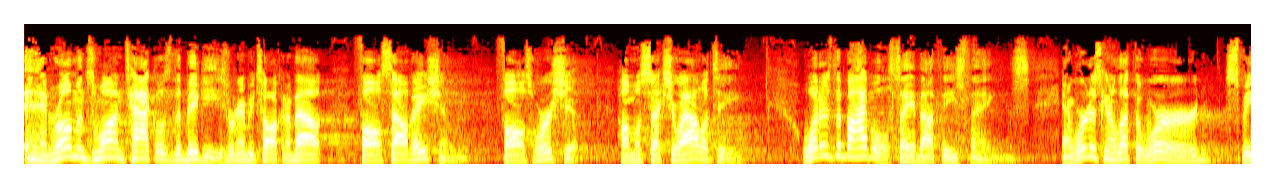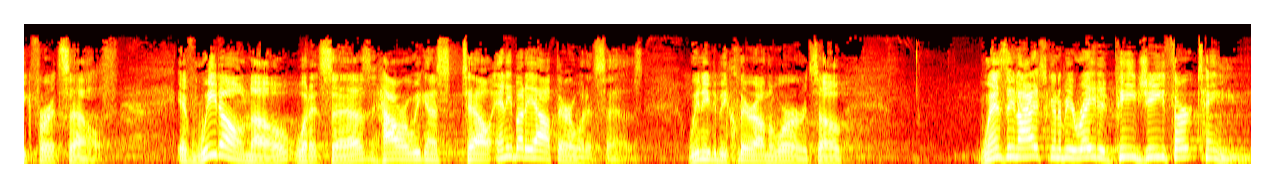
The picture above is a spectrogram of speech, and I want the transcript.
And Romans 1 tackles the biggies. We're going to be talking about false salvation, false worship, homosexuality. What does the Bible say about these things? And we're just going to let the word speak for itself. If we don't know what it says, how are we going to tell anybody out there what it says? We need to be clear on the word. So, Wednesday night is going to be rated PG 13.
